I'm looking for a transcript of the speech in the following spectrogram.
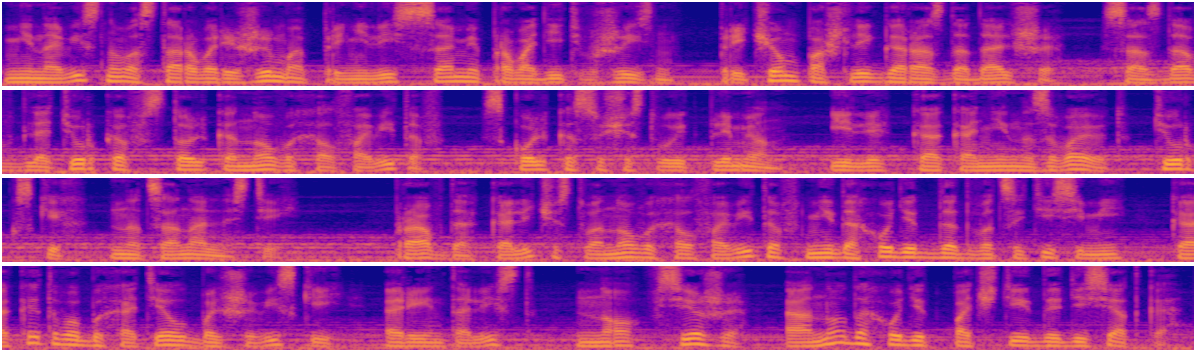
ненавистного старого режима принялись сами проводить в жизнь, причем пошли гораздо дальше, создав для тюрков столько новых алфавитов, сколько существует племен, или, как они называют, тюркских национальностей. Правда, количество новых алфавитов не доходит до 27, как этого бы хотел большевистский ориенталист, но все же оно доходит почти до десятка –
